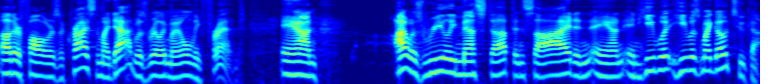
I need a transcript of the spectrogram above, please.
other followers of Christ, and my dad was really my only friend, and I was really messed up inside, and and and he w- he was my go-to guy.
